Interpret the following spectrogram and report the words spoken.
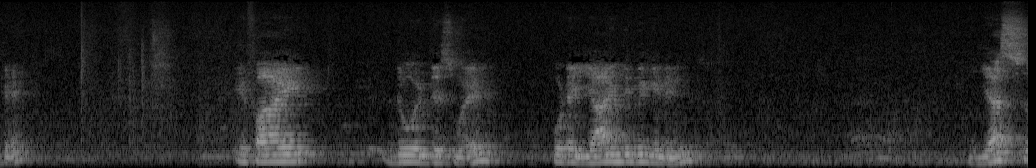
Okay? If I do it this way, put a ya in the beginning, yes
